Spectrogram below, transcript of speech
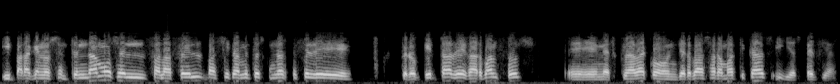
Y para que nos entendamos, el falafel básicamente es como una especie de croqueta de garbanzos eh, mezclada con hierbas aromáticas y especias.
